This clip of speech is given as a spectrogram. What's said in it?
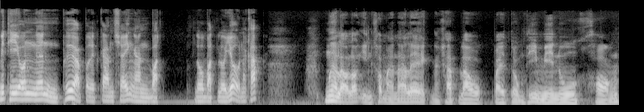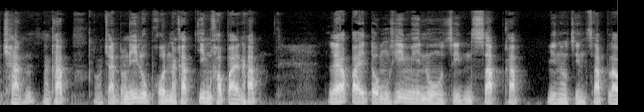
วิธีโอนเงินเพื่อเปิดการใช้งานบอทโรบอทโรโยนะครับ เมื่อเราล็อกอินเข้ามาหน้าแรกนะครับ เราไปตรงที่เมนูของฉันนะครับ ของฉันตรงนี้รูปคนนะครับ จิ้มเข้าไปนะครับ แล้วไปตรงที่เมนูสินทรัพย์ครับเมนูสินทรัพย์เรา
